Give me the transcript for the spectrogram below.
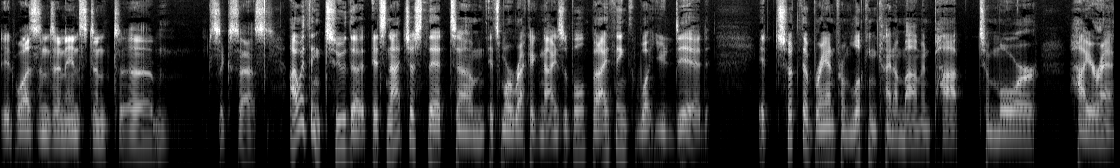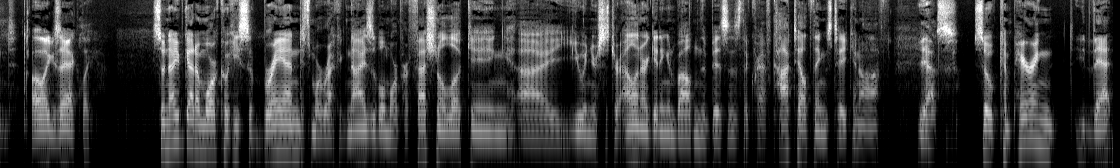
It wasn't an instant um, success. I would think too that it's not just that um, it's more recognizable, but I think what you did, it took the brand from looking kind of mom and pop to more higher end. Oh, exactly. So now you've got a more cohesive brand. It's more recognizable, more professional looking. Uh, you and your sister Ellen are getting involved in the business. The craft cocktail thing's taken off. Yes. So comparing that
